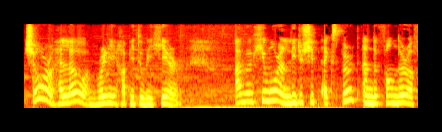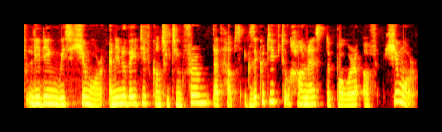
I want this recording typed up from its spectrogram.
Sure. Hello. I'm really happy to be here. I'm a humor and leadership expert and the founder of Leading with Humor, an innovative consulting firm that helps executives to harness the power of humor.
